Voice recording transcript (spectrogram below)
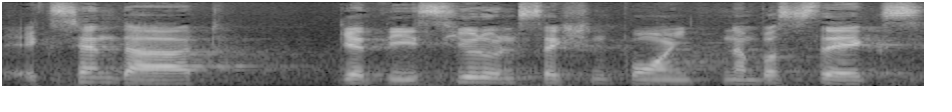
extend that get the pseudo intersection point number 6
